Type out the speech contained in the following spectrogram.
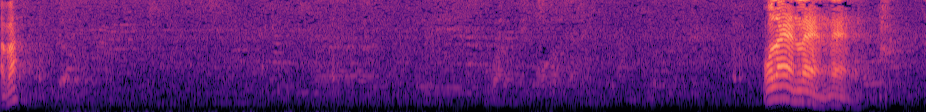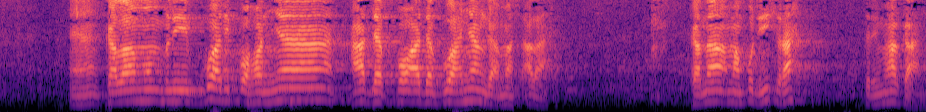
Apa? Oh lain, lain, lain. Ya, kalau membeli buah di pohonnya ada po ada buahnya enggak masalah. Karena mampu diserah terimakan.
